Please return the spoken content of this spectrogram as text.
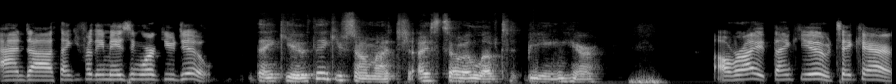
And uh, thank you for the amazing work you do. Thank you. Thank you so much. I so loved being here. All right. Thank you. Take care.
